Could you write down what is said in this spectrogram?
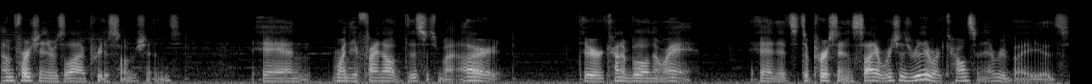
unfortunately there's a lot of pre-assumptions. And when they find out this is my art they're kind of blown away. And it's the person inside which is really what counts in everybody is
